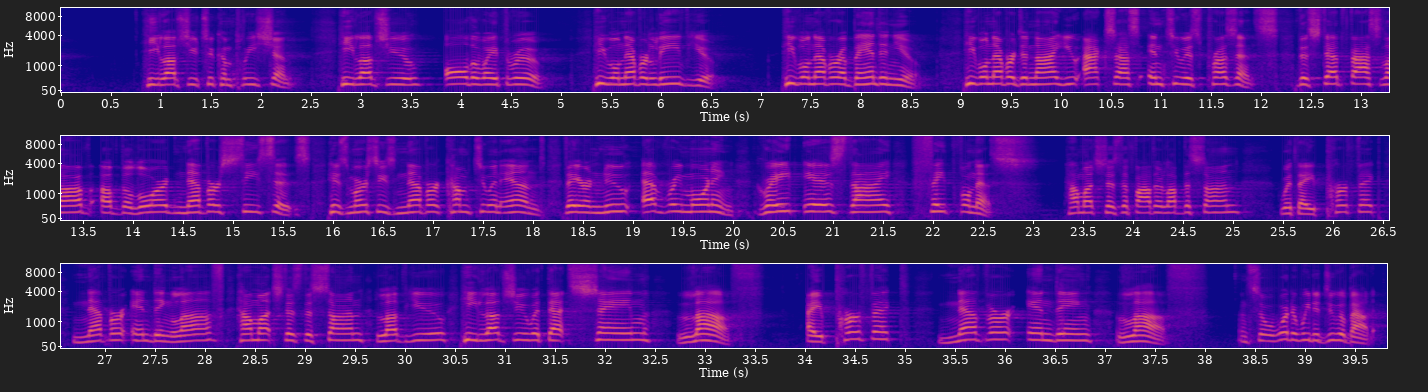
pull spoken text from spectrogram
he loves you to completion. He loves you all the way through. He will never leave you, He will never abandon you. He will never deny you access into His presence. The steadfast love of the Lord never ceases. His mercies never come to an end. They are new every morning. Great is thy faithfulness. How much does the Father love the Son? With a perfect, never ending love. How much does the Son love you? He loves you with that same love, a perfect, never ending love. And so, what are we to do about it?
